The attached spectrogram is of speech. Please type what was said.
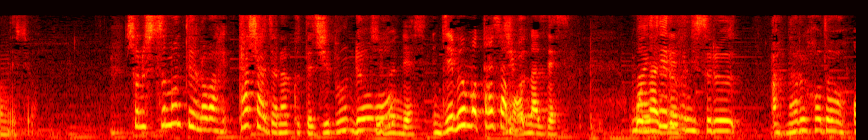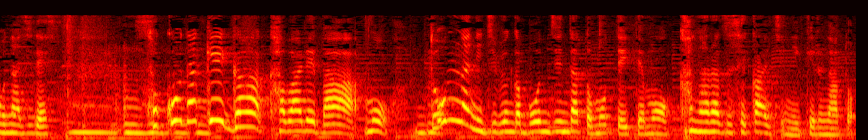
うんですよ。その質問っていうのは他者じゃなくて自分両方？自分です。自分も他者も同じです。同じでマイセルフにす。する？あなるほど、同じです。そこだけが変わればもうどんなに自分が凡人だと思っていても必ず世界一に行けるなと。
